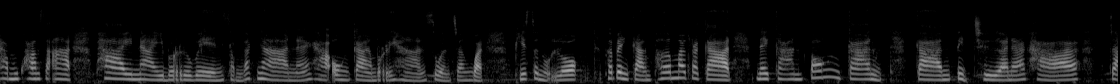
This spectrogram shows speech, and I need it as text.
ทำความสะอาดภายในบริเวณสำนักงานนะคะองค์การบริหารส่วนจังหวัดพิษณุโลก เพื่อเป็นการเพิ่มมาตรการในการป้องกันการติดเชื้อนะคะ จ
